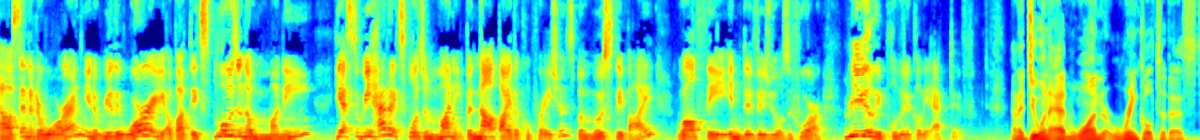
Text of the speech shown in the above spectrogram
uh, Senator Warren, you know, really worry about the explosion of money. Yes, we had an explosion of money, but not by the corporations, but mostly by wealthy individuals who are really politically active. And I do want to add one wrinkle to this.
